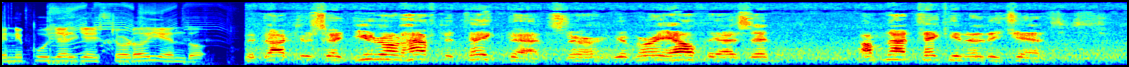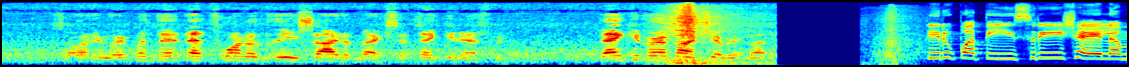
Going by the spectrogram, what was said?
ఎన్ని పూజలు చేస్తాడో ఏందో The doctor said, You don't have to take that, sir. You're very healthy. I said, I'm not taking any chances. So, anyway, but that, that's one of the side effects of taking aspirin. Thank you very much, everybody. తిరుపతి శ్రీశైలం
